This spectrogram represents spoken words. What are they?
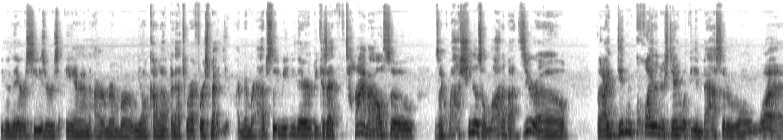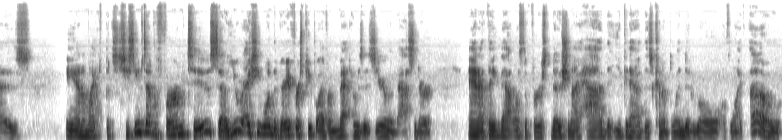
either there or Caesars. And I remember we all caught up, and that's where I first met you. I remember absolutely meeting you there because at the time I also was like, wow, she knows a lot about Xero, but I didn't quite understand what the ambassador role was. And I'm like, but she seems to have a firm too. So you were actually one of the very first people I ever met who was a Xero ambassador. And I think that was the first notion I had that you could have this kind of blended role of like, oh,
